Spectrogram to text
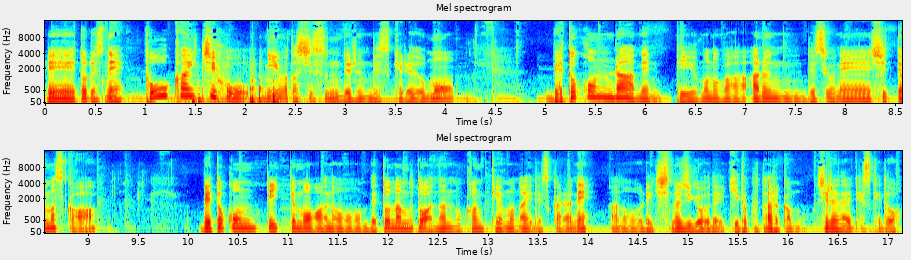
えーとですね東海地方に私住んでるんですけれどもベトコンラーメンっていうものがあるんですよね。知ってますか？ベトコンって言っても、あの、ベトナムとは何の関係もないですからね、あの、歴史の授業で聞いたことあるかもしれないですけど、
